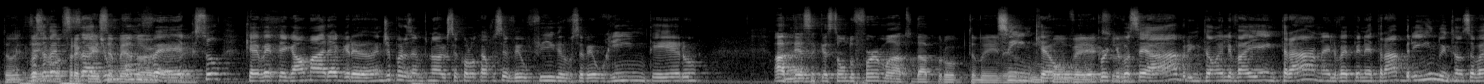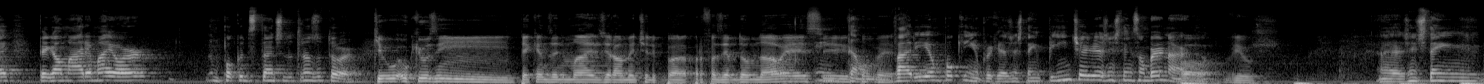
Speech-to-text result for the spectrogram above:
Então ele Você tem vai uma precisar de frequência um menor. convexo, que aí vai pegar uma área grande, por exemplo, na hora que você colocar, você vê o fígado, você vê o rim inteiro. Ah, tem essa questão do formato da probe também, né? Sim, Um que é o. convexo, Porque né? você abre, então ele vai entrar, né? Ele vai penetrar abrindo, então você vai pegar uma área maior, um pouco distante do transdutor. Que o, o que usa em pequenos animais, geralmente ele para fazer abdominal é esse então, convexo. varia um pouquinho, porque a gente tem Pincher e a gente tem São Bernardo. Ó, viu? É, a gente tem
